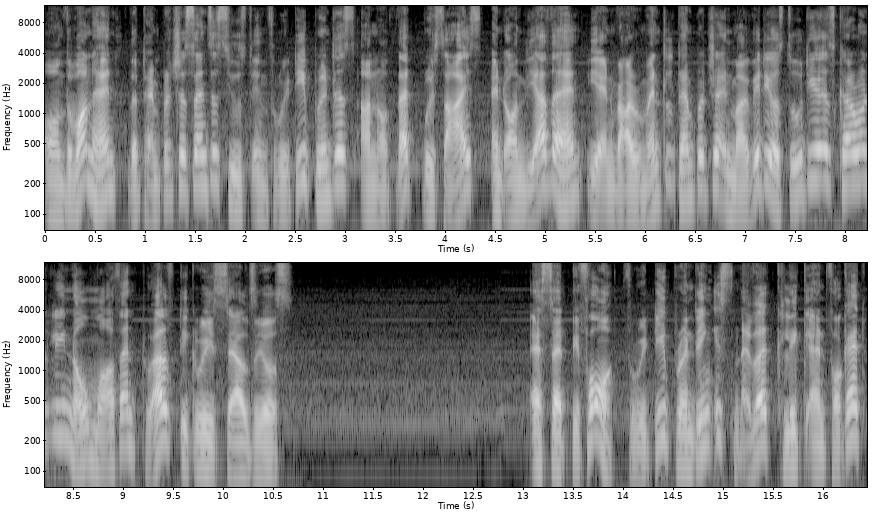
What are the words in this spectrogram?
On the one hand, the temperature sensors used in 3D printers are not that precise, and on the other hand, the environmental temperature in my video studio is currently no more than 12 degrees Celsius. As said before, 3D printing is never click and forget,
